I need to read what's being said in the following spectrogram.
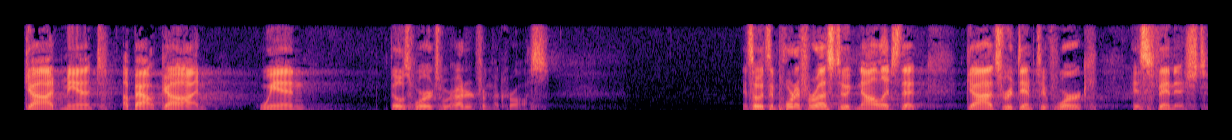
God meant about God when those words were uttered from the cross. And so it's important for us to acknowledge that God's redemptive work is finished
